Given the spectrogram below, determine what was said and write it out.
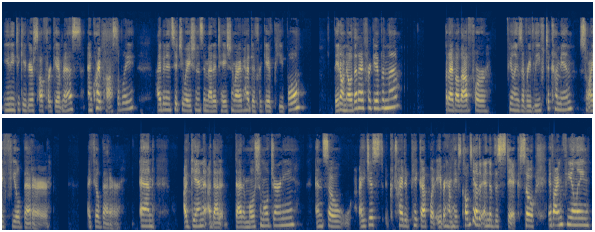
You need to give yourself forgiveness. And quite possibly, I've been in situations in meditation where I've had to forgive people. They don't know that I've forgiven them, but I've allowed for feelings of relief to come in so I feel better. I feel better. And again, uh, that that emotional journey. And so I just try to pick up what Abraham Hicks calls the other end of the stick. So if I'm feeling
